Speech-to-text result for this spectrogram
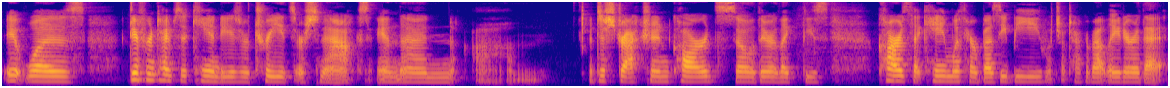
it was different types of candies or treats or snacks, and then um, distraction cards. So they're like these cards that came with her Buzzy Bee, which I'll talk about later. That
